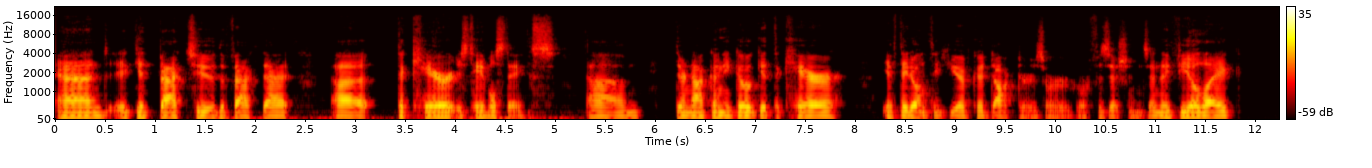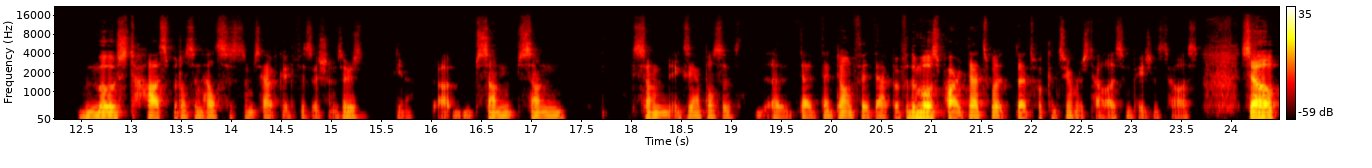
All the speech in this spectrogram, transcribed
And it get back to the fact that uh, the care is table stakes. Um, they're not going to go get the care if they don't think you have good doctors or, or physicians. And they feel like most hospitals and health systems have good physicians. There's you know uh, some some some examples of uh, that that don't fit that, but for the most part, that's what that's what consumers tell us and patients tell us. So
